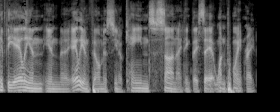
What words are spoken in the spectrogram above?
if the alien in uh, alien film is you know Kane's son, I think they say at one point, right,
